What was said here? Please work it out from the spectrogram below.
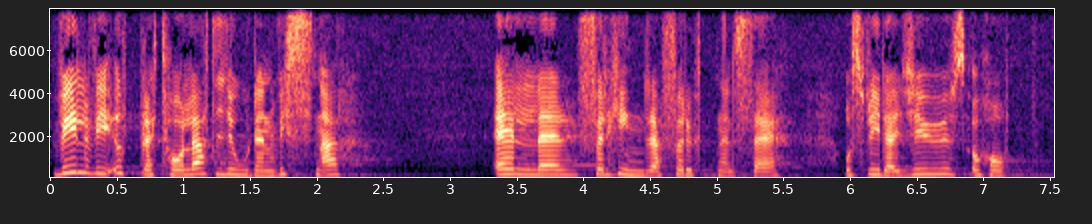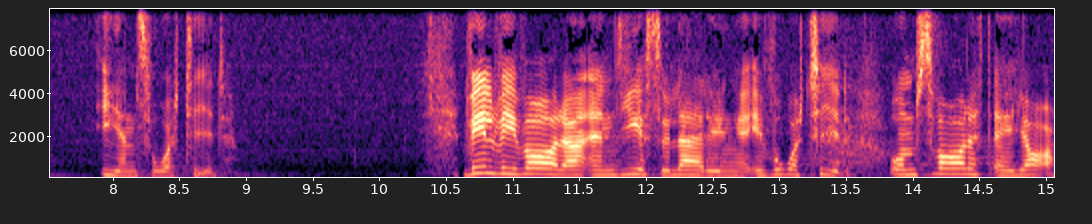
Vill vi upprätthålla att jorden vissnar eller förhindra förruttnelse och sprida ljus och hopp i en svår tid? Vill vi vara en Jesu lärjunge i vår tid? Och om svaret är ja,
